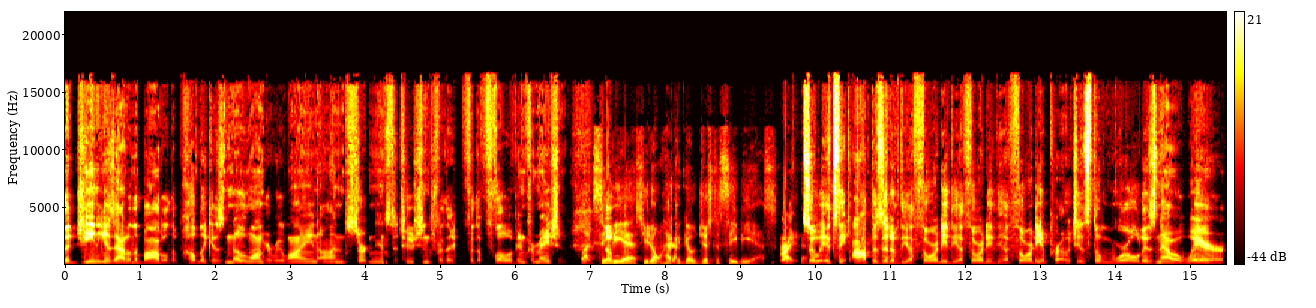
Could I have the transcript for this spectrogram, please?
the genie is out of the bottle. The public is no longer relying on certain institutions for the for the flow of information. Like cbs so, you don't have yeah. to go just to cbs right. So it's the opposite of the authority the authority the authority approach. It's the world is now aware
